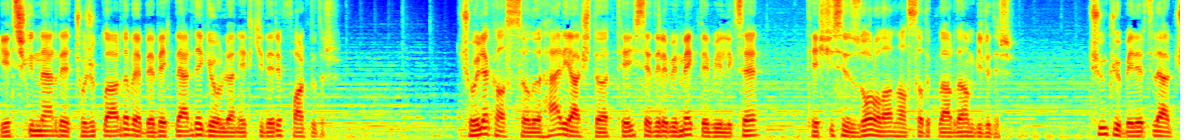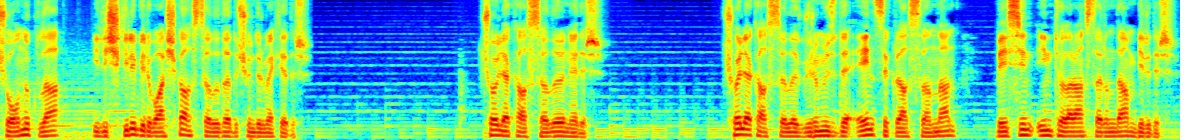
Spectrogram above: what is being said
Yetişkinlerde, çocuklarda ve bebeklerde görülen etkileri farklıdır. Çölyak hastalığı her yaşta teşhis edilebilmekle birlikte teşhisi zor olan hastalıklardan biridir. Çünkü belirtiler çoğunlukla ilişkili bir başka hastalığı da düşündürmektedir. Çölyak hastalığı nedir? Çölyak hastalığı günümüzde en sık rastlanan besin intoleranslarından biridir.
